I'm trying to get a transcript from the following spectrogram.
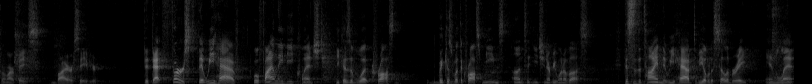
from our face by our Savior. That that thirst that we have will finally be quenched because of what cross because what the cross means unto each and every one of us. This is the time that we have to be able to celebrate in Lent.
